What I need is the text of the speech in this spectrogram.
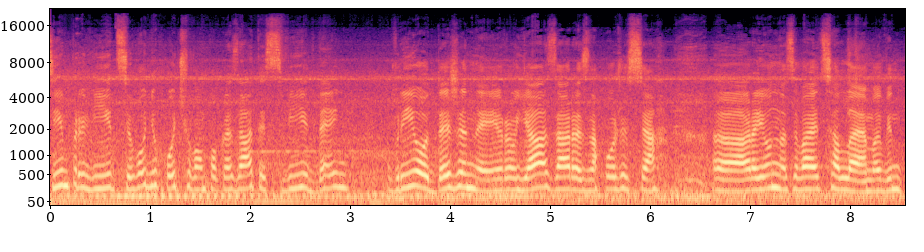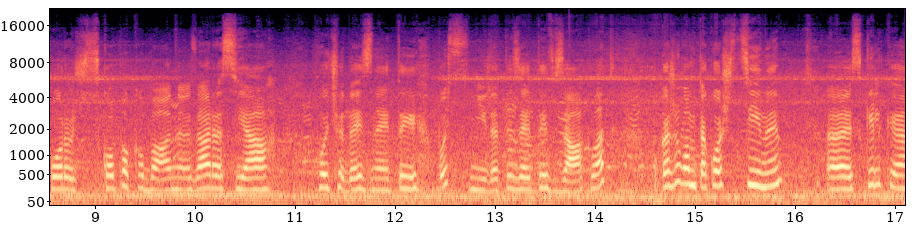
Всім привіт! Сьогодні хочу вам показати свій день в Ріо де Жанейро. Я зараз знаходжуся. е, Район називається Леме. Він поруч з Копакабаною. Зараз я хочу десь знайти поснідати, зайти в заклад. Покажу вам також ціни, е, скільки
